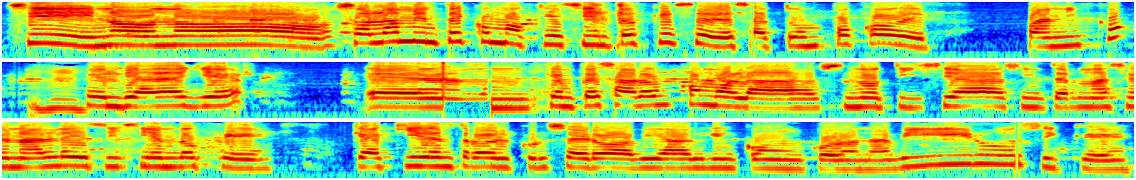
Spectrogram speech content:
Sí, no, no, solamente como que siento que se desató un poco de pánico el día de ayer, em, que empezaron como las noticias internacionales diciendo que, que aquí dentro del crucero había alguien con coronavirus y que,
